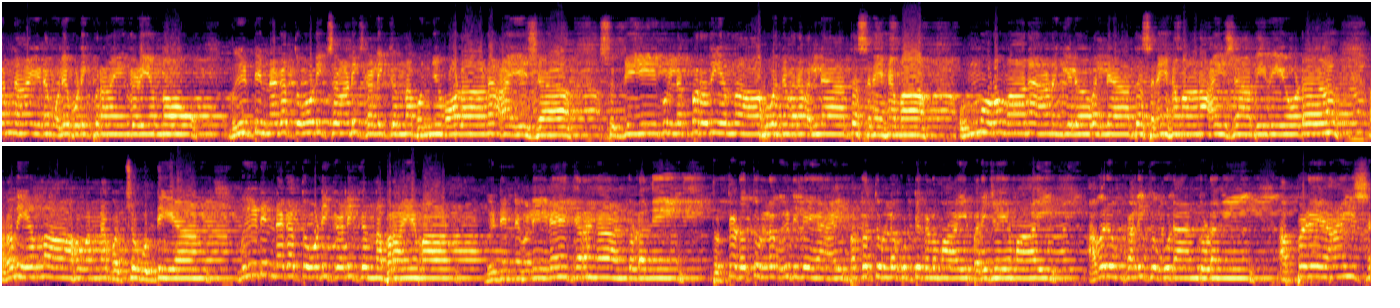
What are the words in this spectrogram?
അൻഹയുടെ മുല കുടി പ്രായം കഴിയുന്നു. വീട്ടിനകത്ത് ഓടിച്ചാടി കളിക്കുന്ന കുഞ്ഞുമോളാണ് ആയിഷ വല്ലാത്ത സ്നേഹമാ. ഉമ്മുറുമാനാണെങ്കിലോ വല്ലാത്ത സ്നേഹമാണ് ആയിഷ ബീവിയോട്. കൊച്ചുകുട്ടിയാണ് വീടിന്റെ അകത്ത് ഓടി കളിക്കുന്ന പ്രായമാണ് വീടിന്റെ വെളിയിലേക്ക് ഇറങ്ങാൻ തുടങ്ങി. തൊട്ടടുത്തുള്ള വീട്ടിലെ അയൽപ്പക്കത്തുള്ള കുട്ടികളുമായി പരിചയമായി. അവരും കളിക്ക് കൂടാൻ തുടങ്ങി. അപ്പോഴേ ആയിഷ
